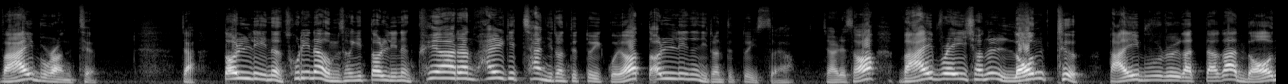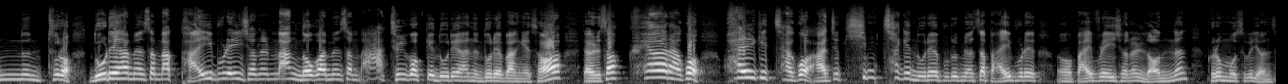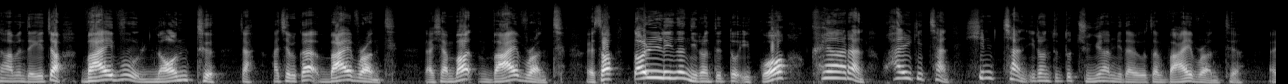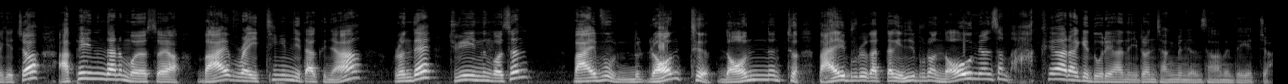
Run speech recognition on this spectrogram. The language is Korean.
vibrant. 자, 떨리는 소리나 음성이 떨리는 쾌활한 활기찬 이런 뜻도 있고요. 떨리는 이런 뜻도 있어요. 자, 그래서 vibration을 넣는 투 vibe를 갖다가 넣는 투로 노래하면서 막 바이브레이션을 막 넣어가면서 막 즐겁게 노래하는 노래방에서 자 그래서 쾌활하고 활기차고 아주 힘차게 노래 부르면서 바이브레 어, 바이브레이션을 넣는 그런 모습을 연상하면 되겠죠. vibrant 자 같이 해볼까요? vibrant 다시 한번 vibrant. 그래서 떨리는 이런 뜻도 있고 쾌활한, 활기찬, 힘찬 이런 뜻도 중요합니다. 여기서 vibrant. 알겠죠? 앞에 있는 단어는 뭐였어요? vibrating입니다. 그냥. 그런데 뒤에 있는 것은 vibrant, 넣는 투. vibe를 갖다가 일부러 넣으면서 막 쾌활하게 노래하는 이런 장면 연상하면 되겠죠.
